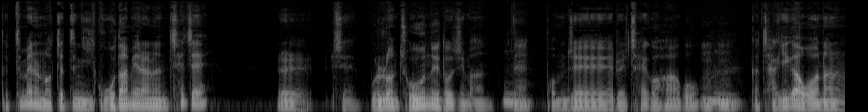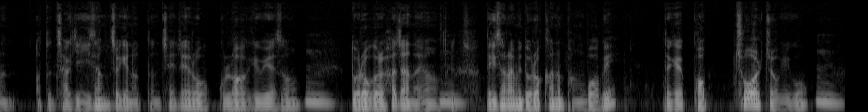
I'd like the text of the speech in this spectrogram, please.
배트맨은 어쨌든 이 고담이라는 체제를 이제 물론 좋은 의도지만 음. 네. 범죄를 제거하고 음, 음. 그러니까 자기가 원하는 어떤 자기 이상적인 어떤 체제로 굴러가기 위해서 음. 노력을 하잖아요. 음. 근데 이 사람이 노력하는 방법이 되게 법 초월적이고 음.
